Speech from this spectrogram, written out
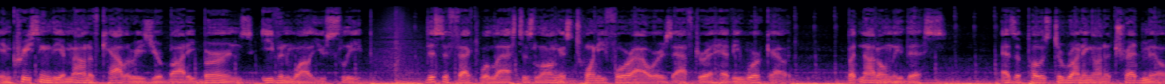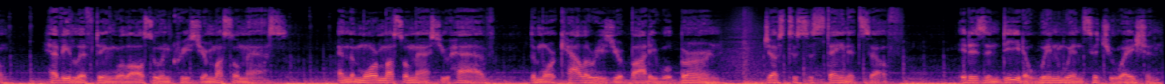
increasing the amount of calories your body burns even while you sleep. This effect will last as long as 24 hours after a heavy workout. But not only this. As opposed to running on a treadmill, heavy lifting will also increase your muscle mass. And the more muscle mass you have, the more calories your body will burn just to sustain itself. It is indeed a win-win situation.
